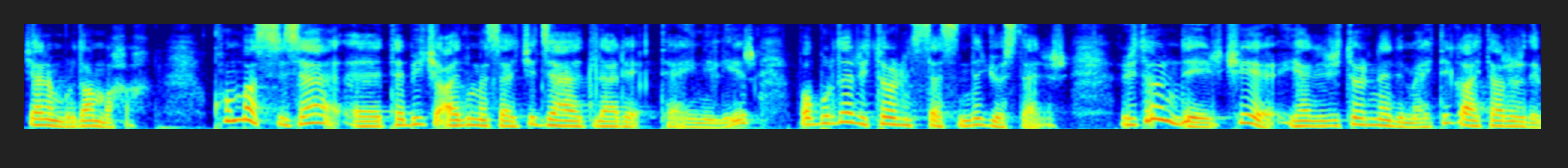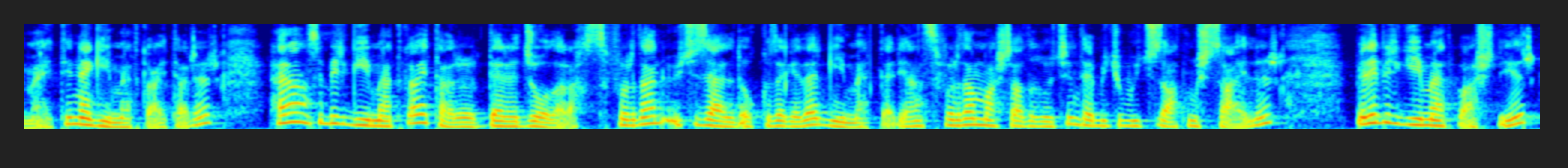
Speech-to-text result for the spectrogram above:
Gəlin buradan baxaq. Kompas sizə e, təbii ki, aydın məsələ ki, cəhətləri təyin eləyir və burada return hissəsində göstərir. Return deyir ki, yəni return nə deməkdir? Qaytarır deməkdir. Nə qiymət qaytarır? Hər hansı bir qiymət qaytarır dərəcə olaraq 0-dan 359-a qədər qiymətlər. Yəni 0-dan başladığı üçün təbii ki, bu 360 sayılır. Belə bir qiymət başlayır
